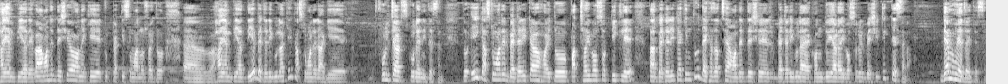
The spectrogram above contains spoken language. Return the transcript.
হাই এম্পিয়ারে বা আমাদের দেশেও অনেকে টুকটাক কিছু মানুষ হয়তো হাই এম্পিয়ার দিয়ে ব্যাটারিগুলাকে কাস্টমারের আগে ফুল চার্জ করে নিতেছেন। তো এই কাস্টমারের ব্যাটারিটা হয়তো পাঁচ ছয় বছর টিকলে, তার ব্যাটারিটা কিন্তু দেখা যাচ্ছে আমাদের দেশের ব্যাটারিগুলা এখন দুই আড়াই বছরের বেশি টিকতেছে না। ড্যাম হয়ে যাইতেছে।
